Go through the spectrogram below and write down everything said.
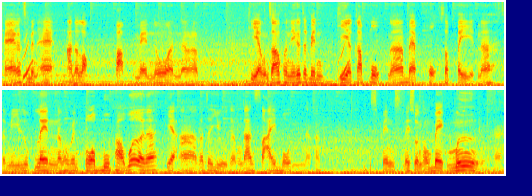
แอร์ก็จะเป็นแอร์อันดัล็อกปรับแมนนวลนะครับเกียร์ของเจ้าคันนี้ก็จะเป็นเกียร์กระปุกนะแบบ 6 สปีดนะจะมีลูกเล่นนะเพราะเป็นตัว Blue Power นะเกียร์ R ก็จะอยู่ทางด้านซ้ายบนนะครับจะเป็นในส่วนของเบรกมือนะ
